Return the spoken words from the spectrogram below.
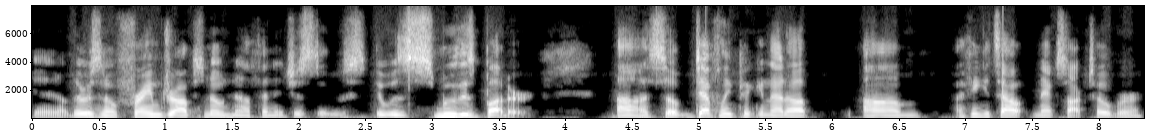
You know, there was no frame drops, no nothing. It just it was it was smooth as butter. Uh, so definitely picking that up. Um, I think it's out next October,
